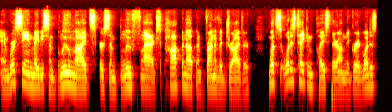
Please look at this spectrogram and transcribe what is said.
and we're seeing maybe some blue lights or some blue flags popping up in front of a driver, what's what is taking place there on the grid? What is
